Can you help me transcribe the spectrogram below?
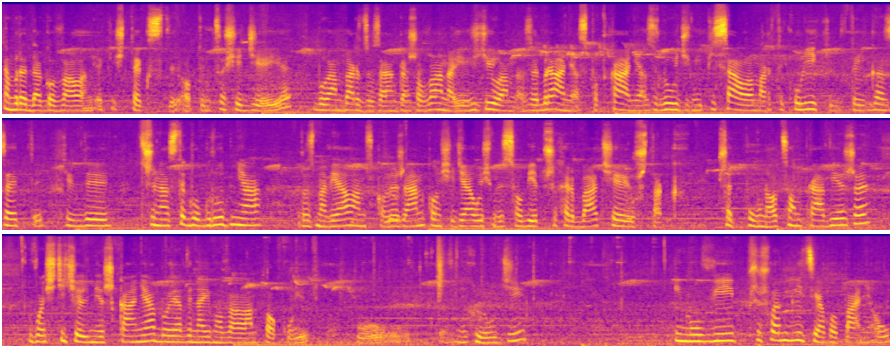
Tam redagowałam jakieś teksty o tym, co się dzieje. Byłam bardzo zaangażowana, jeździłam na zebrania, spotkania z ludźmi, pisałam artykuliki do tej gazety. Kiedy 13 grudnia rozmawiałam z koleżanką, siedziałyśmy sobie przy herbacie już tak przed północą prawie, że właściciel mieszkania, bo ja wynajmowałam pokój u pewnych ludzi, i mówi, przyszła milicja po panią.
